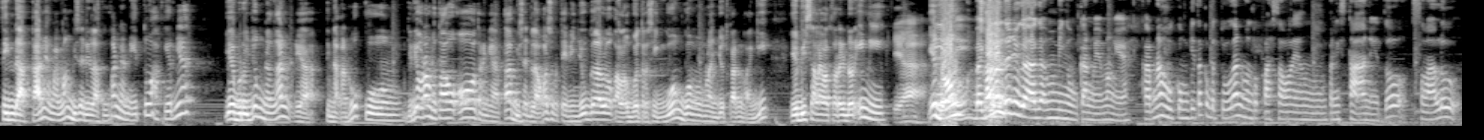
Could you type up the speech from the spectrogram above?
tindakan yang memang bisa dilakukan dan itu akhirnya ya berujung dengan ya tindakan hukum. Jadi orang udah tahu oh ternyata bisa dilakukan seperti ini juga loh. Kalau gue tersinggung, gue mau melanjutkan lagi, ya bisa lewat koridor ini. Ya. Iya Iya dong. Bagian Sekarang itu juga agak membingungkan memang ya. Karena hukum kita kebetulan untuk pasal yang penistaan itu selalu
